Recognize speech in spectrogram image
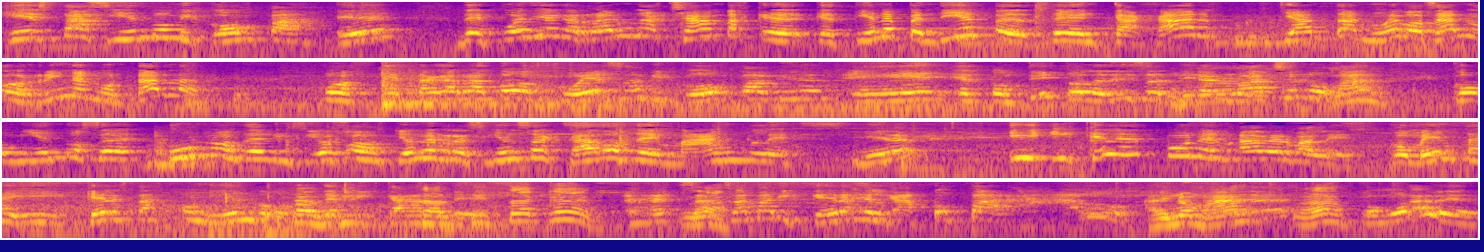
¿Qué está haciendo mi compa? ¿Eh? Después de agarrar unas chambas que, que tiene pendiente de encajar llantas nuevas, o sea, los rines, montarlas. Pues está agarrando fuerza mi compa, miren, eh, el tontito le dice, miren, guache nomás, comiéndose unos deliciosos ostiones recién sacados de mangles. Miren. ¿Y, y qué le pones? A ver, vale, comenta ahí, ¿qué le estás poniendo de picante? ¿Salsita qué? Eh, Salsa marisquera es el gato parado. Ahí nomás. Eh, Ah. ¿Cómo la ves?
